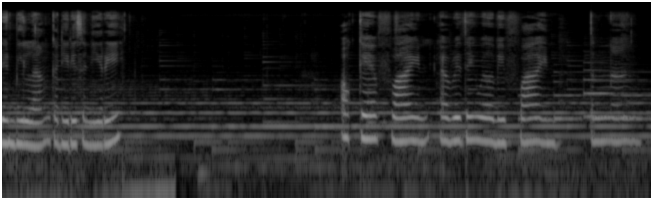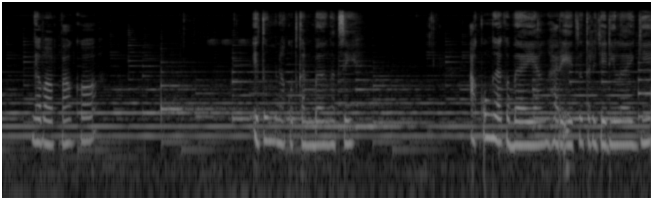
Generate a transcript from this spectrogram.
dan bilang ke diri sendiri, "Oke, okay, fine, everything will be fine. Tenang, gak apa-apa kok." Itu menakutkan banget sih. Aku gak kebayang hari itu terjadi lagi,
